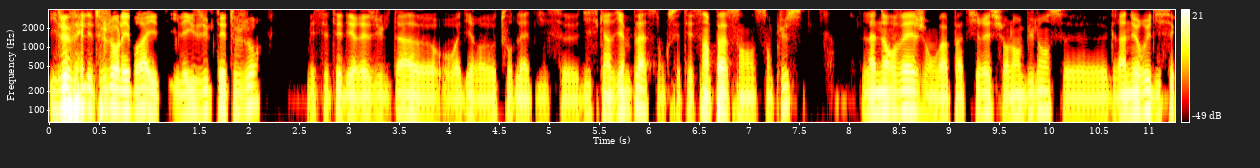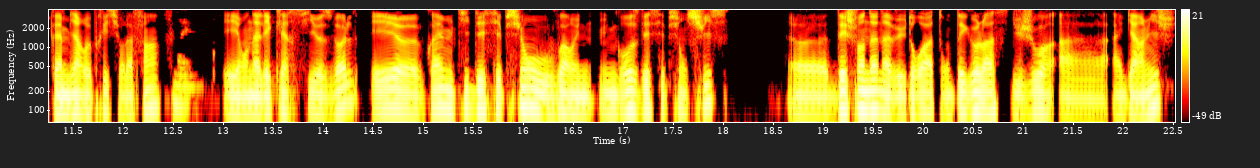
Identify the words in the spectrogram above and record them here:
Il, levait les- toujours les bras, il, il exultait toujours. Mais c'était des résultats, euh, on va dire, euh, autour de la 10, euh, 10-15e place. Donc c'était sympa sans, sans plus. La Norvège, on va pas tirer sur l'ambulance. Euh, Granerud, il s'est quand même bien repris sur la fin. Ouais. Et on a l'éclaircie Oswald. Et euh, quand même une petite déception, ou voire une, une grosse déception suisse. Euh, Deschwanden avait eu droit à ton dégueulasse du jour à, à Garmisch.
